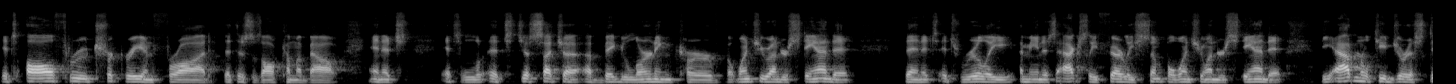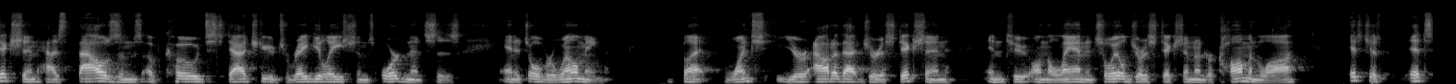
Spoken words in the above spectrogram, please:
it's all through trickery and fraud that this has all come about, and it's it's it's just such a, a big learning curve. But once you understand it, then it's it's really I mean it's actually fairly simple once you understand it. The Admiralty jurisdiction has thousands of codes, statutes, regulations, ordinances, and it's overwhelming. But once you're out of that jurisdiction into on the land and soil jurisdiction under common law, it's just it's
